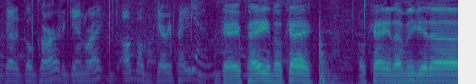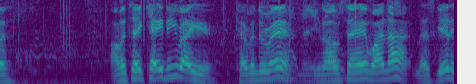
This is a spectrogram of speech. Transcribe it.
We gotta go guard again, right? I'll go Gary Payton. Yeah. Gary Payton. Okay. Okay. Let me get uh. I'm gonna take KD right here. Kevin Durant. There you you know what I'm saying? Why not? Let's get it.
